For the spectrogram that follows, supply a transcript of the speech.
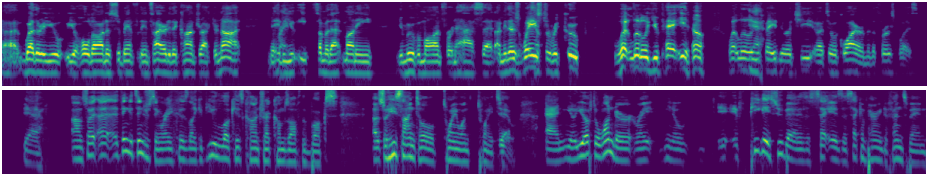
uh, whether you you hold on to Subban for the entirety of the contract or not. Maybe right. you eat some of that money, you move them on for an asset. I mean, there's ways to recoup what little you pay. You know, what little yeah. you pay to achieve uh, to acquire him in the first place. Yeah. Um, so I, I think it's interesting, right? Because like if you look, his contract comes off the books. Uh, so he signed till 21, 22. Yeah. And, you know, you have to wonder, right? You know, if PK Subban is a se- is a second pairing defenseman,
